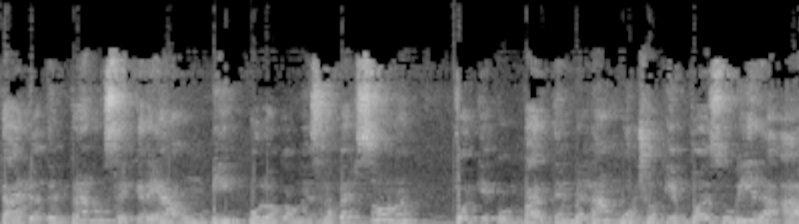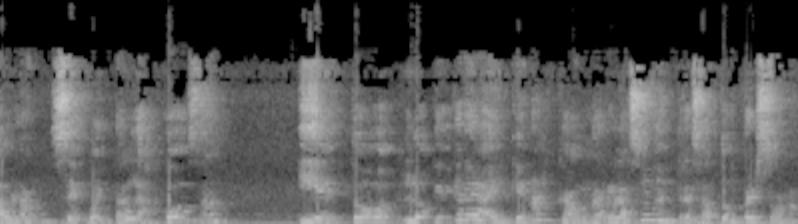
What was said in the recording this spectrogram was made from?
tarde o temprano se crea un vínculo con esa persona porque comparten ¿verdad? mucho tiempo de su vida, hablan, se cuentan las cosas y esto lo que crea es que nazca una relación entre esas dos personas.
